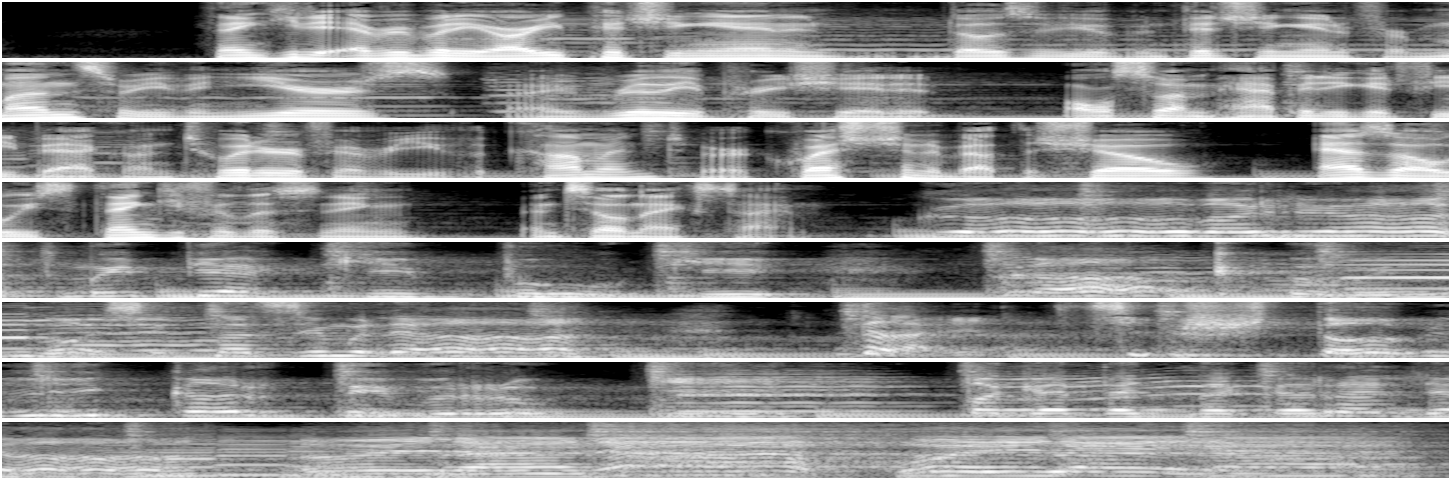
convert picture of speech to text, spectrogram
Thank you to everybody already pitching in and those of you who've been pitching in for months or even years. I really appreciate it. Also, I'm happy to get feedback on Twitter if ever you have a comment or a question about the show. As always, thank you for listening. Until next time. Говорят мы бяки-буки, как выносит нас земля. Дайте, что ли, карты в руки, погадать на короля. Ой-ля-ля, ой-ля-ля.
